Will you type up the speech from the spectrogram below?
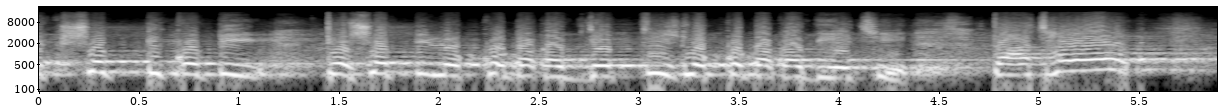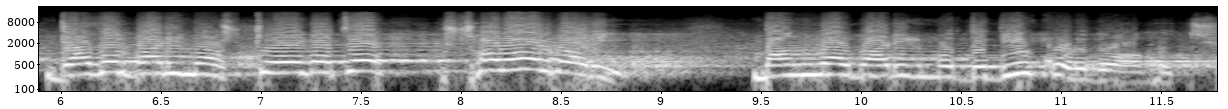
একষট্টি কোটি তেষট্টি লক্ষ টাকা, তেত্রিশ লক্ষ টাকা দিয়েছি। তাছাড়াও যাদের বাড়ি নষ্ট হয়ে গেছে, সবার বাড়ি বাংলার বাড়ির মধ্যে দিয়ে করে দেওয়া হচ্ছে।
